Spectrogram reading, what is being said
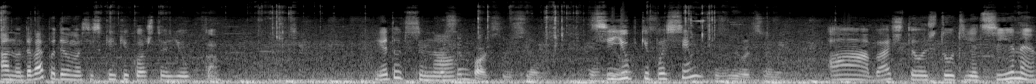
А ну давай подивимося, скільки коштує юбка. Є тут ціна. 7 баксів всі. Ці юбки по 7? Зліва ціни. А, бачите, ось тут є ціни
